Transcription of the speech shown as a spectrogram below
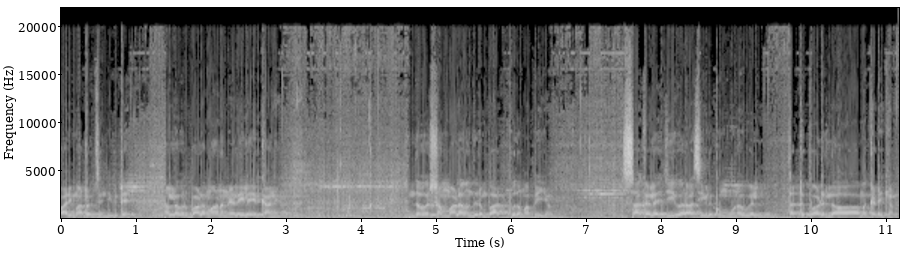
பரிமாற்றம் செஞ்சுக்கிட்டு நல்ல ஒரு பலமான நிலையில் இருக்காங்க. இந்த வருஷம் மழை வந்து ரொம்ப அற்புதமாக பெய்யும். சகல ஜீவராசிகளுக்கும் உணவுகள் தட்டுப்பாடு இல்லாமல் கிடைக்கும்.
